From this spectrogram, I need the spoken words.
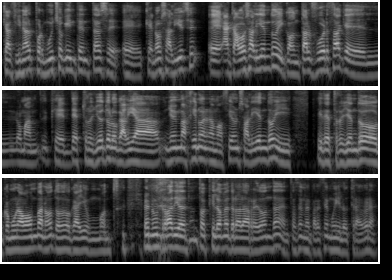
que al final, por mucho que intentase eh, que no saliese, eh, acabó saliendo y con tal fuerza que, lo que destruyó todo lo que había, yo imagino, en emoción saliendo y, destruyendo como una bomba, ¿no? Todo lo que hay un en un radio de tantos kilómetros a la redonda. Entonces me parece muy ilustradora.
